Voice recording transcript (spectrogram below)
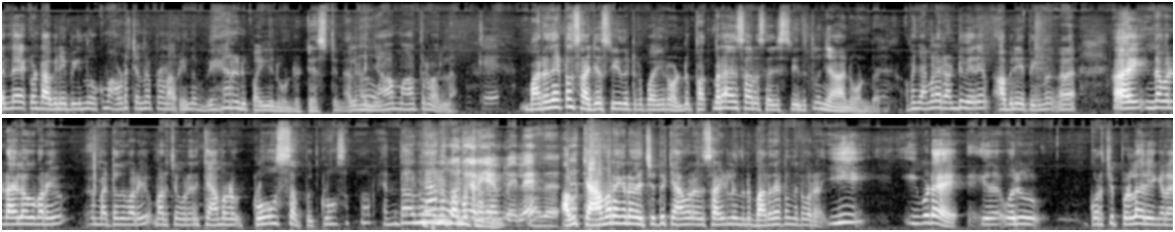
എന്നെ കൊണ്ട് അഭിനയിപ്പിക്കുന്നു നോക്കുമ്പോൾ അവിടെ ചെന്നപ്പോഴാണ് അറിയുന്നത് വേറൊരു പയ്യനുണ്ട് ടെസ്റ്റിന് അല്ലാണ്ട് ഞാൻ മാത്രമല്ല. ഭരതേട്ടൻ സജസ്റ്റ് ചെയ്തിട്ടൊരു പയ്യനുണ്ട് പത്മരാജ സാർ സജസ്റ്റ് ചെയ്തിട്ടുള്ള ഞാനും ഉണ്ട്. അപ്പോൾ ഞങ്ങളെ രണ്ടുപേരെയും അഭിനയിപ്പിക്കുന്നു. അങ്ങനെ ഇന്ന ഒരു ഡയലോഗ് പറയൂ മറ്റത് പറയൂ മറിച്ച് പറയുന്നത് ക്യാമറ ക്ലോസ് അപ്പ് എന്താണെന്ന് പോലും നമുക്ക് അറിയാൻ മേലെ. അപ്പോൾ ക്യാമറ ഇങ്ങനെ വെച്ചിട്ട് ക്യാമറ സൈഡിൽ നിന്നിട്ട് ഭരതേട്ടൻ എന്നിട്ട് പറയണം ഈ ഇവിടെ ഒരു കുറച്ച് പിള്ളേർ ഇങ്ങനെ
